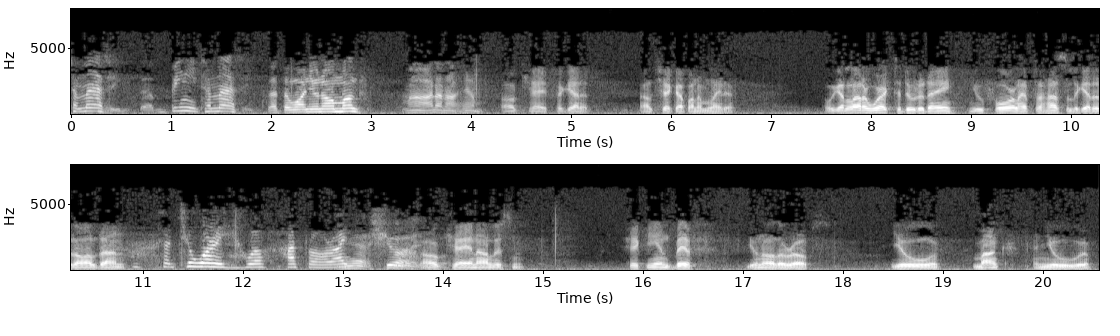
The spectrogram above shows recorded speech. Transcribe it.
Tomazzi. Uh, Beanie Tomazzi. Is that the one you know, Monk? No, I don't know him. Okay, forget it. I'll check up on him later. We got a lot of work to do today. You four will have to hustle to get it all done. Don't you worry. We'll hustle, all right? Yeah, sure. Okay, now listen. Chicky and Biff, you know the ropes. You, uh, Monk, and you. Uh,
